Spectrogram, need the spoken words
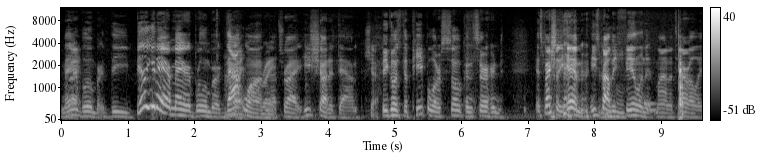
Mayor Right. Bloomberg, the billionaire Mayor Bloomberg, that Right, one. right. That's right. He shut it down. Sure. Because the people are so concerned, especially him. He's probably Mm-hmm. feeling it monetarily.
